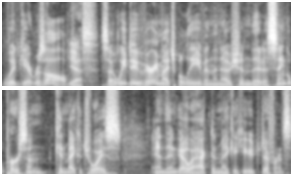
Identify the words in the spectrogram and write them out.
would get resolved. Yes. So we do very much believe in the notion that a single person can make a choice and then go act and make a huge difference.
